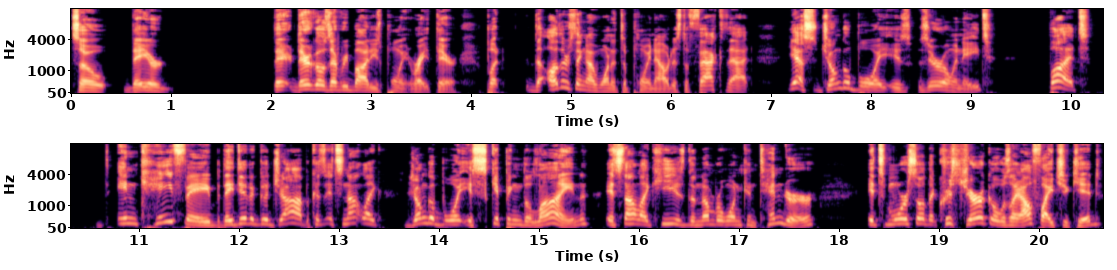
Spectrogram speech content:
So they are there there goes everybody's point right there. But the other thing I wanted to point out is the fact that yes, Jungle Boy is zero and eight, but in kayfabe they did a good job because it's not like Jungle Boy is skipping the line. It's not like he is the number one contender. It's more so that Chris Jericho was like, "I'll fight you, kid."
